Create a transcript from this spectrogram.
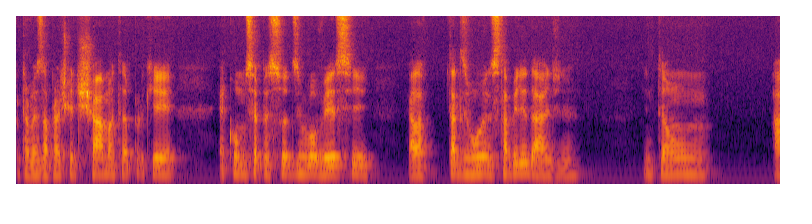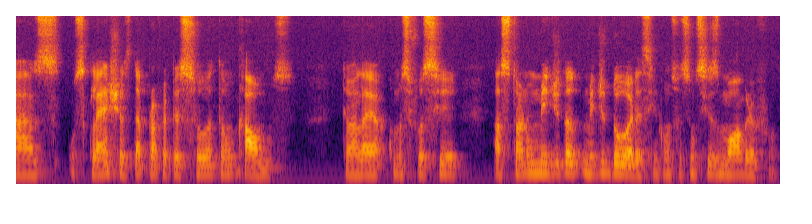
através da prática de shamatha, porque é como se a pessoa desenvolvesse, ela está desenvolvendo estabilidade, né? Então, as, os clashes da própria pessoa estão calmos. Então, ela é como se fosse, ela se torna um medidor, medidor, assim, como se fosse um sismógrafo.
